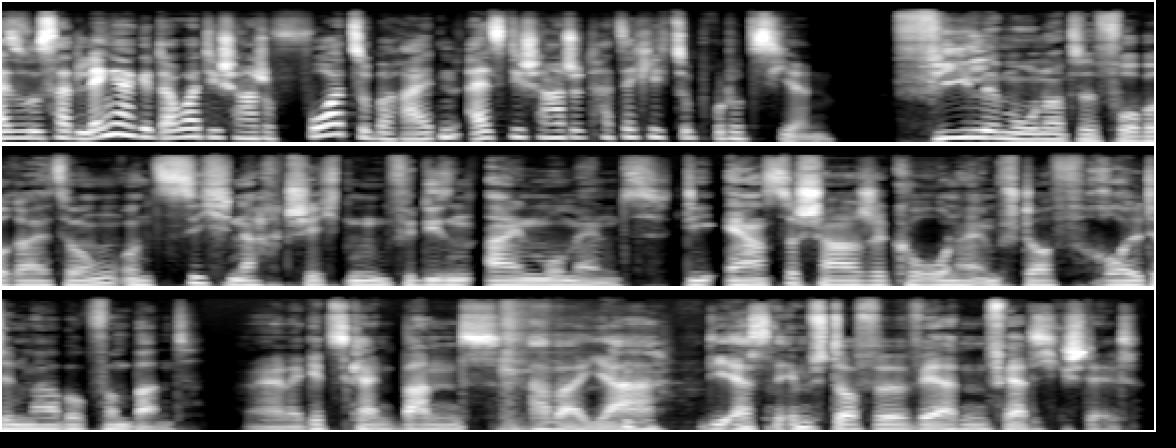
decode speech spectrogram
Also es hat länger gedauert, die Charge vorzubereiten, als die Charge tatsächlich zu produzieren. Viele Monate Vorbereitung und zig Nachtschichten für diesen einen Moment. Die erste Charge Corona-Impfstoff rollt in Marburg vom Band. Ja, da gibt es kein Band, aber ja, die ersten Impfstoffe werden fertiggestellt.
